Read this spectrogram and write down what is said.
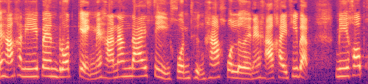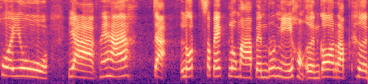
นะคะคันนี้เป็นรถเก่งนะคะ นั่งได้ 4 คนถึง 5 คนเลยนะคะ ใครที่แบบมีครอบครัวอยู่อยากนะคะ ลดสเปคลงมาเป็นรุ่นนี้ของเอิญก็รับเทิร์น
